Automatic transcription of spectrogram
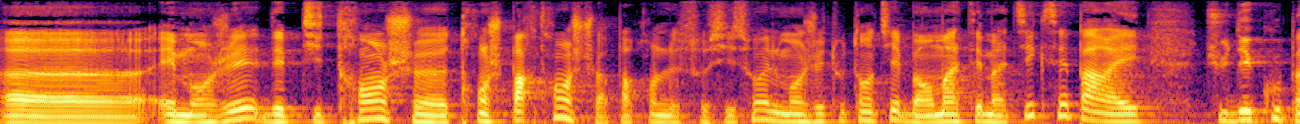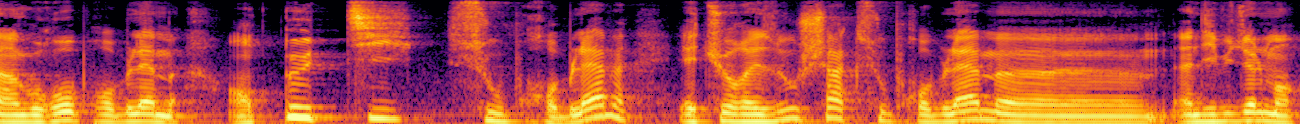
euh, et manger des petites tranches, euh, tranche par tranche. Tu vas pas prendre le saucisson et le manger tout entier. Ben, en mathématiques, c'est pareil. Tu découpes un gros problème en petits sous-problèmes et tu résous chaque sous-problème euh, individuellement.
